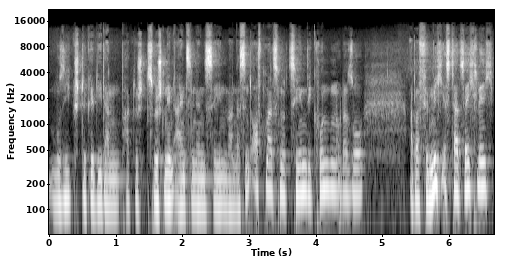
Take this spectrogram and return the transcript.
Musikstücke, die dann praktisch zwischen den einzelnen Szenen waren. Das sind oftmals nur zehn Sekunden oder so. Aber für mich ist tatsächlich,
